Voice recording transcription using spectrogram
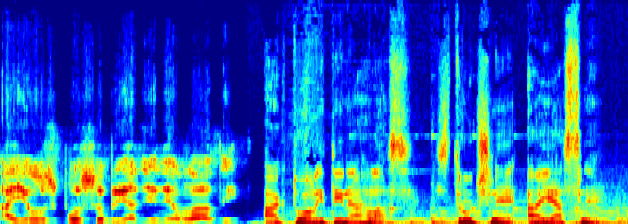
a jeho spôsob riadenia vlády. Aktuality na hlas. Stručne a jasne.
